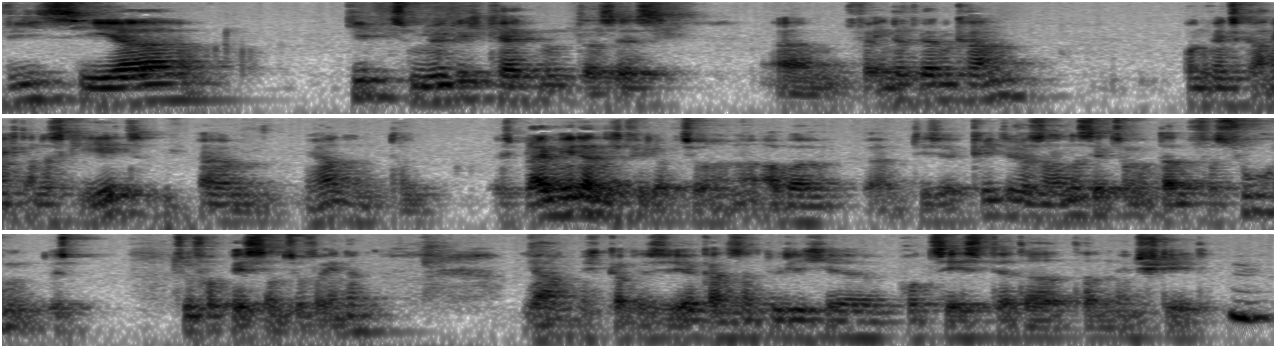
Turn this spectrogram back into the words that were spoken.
Wie sehr gibt es Möglichkeiten, dass es ähm, verändert werden kann? Und wenn es gar nicht anders geht, ähm, ja, dann, dann, es bleiben eh dann nicht viele Optionen, ne? aber äh, diese kritische Auseinandersetzung und dann versuchen, es zu verbessern, zu verändern, ja, ich glaube, das ist eher ein ganz natürlicher Prozess, der da dann entsteht. Hm.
